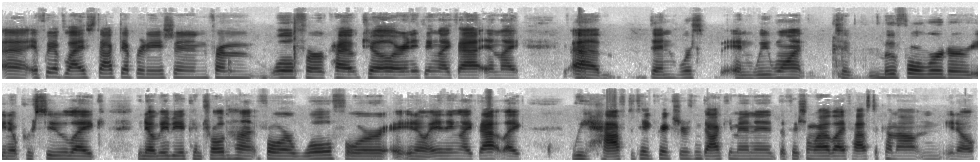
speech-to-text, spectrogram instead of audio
uh if we have livestock depredation from wolf or coyote kill or anything like that and like um then we're and we want to move forward or you know pursue like you know maybe a controlled hunt for wolf or uh, you know anything like that like we have to take pictures and document it. The fish and wildlife has to come out and you know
